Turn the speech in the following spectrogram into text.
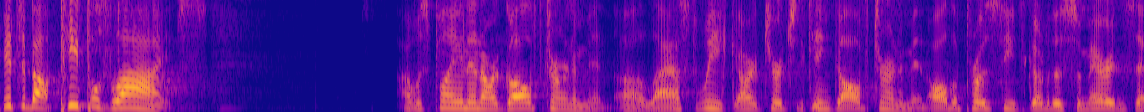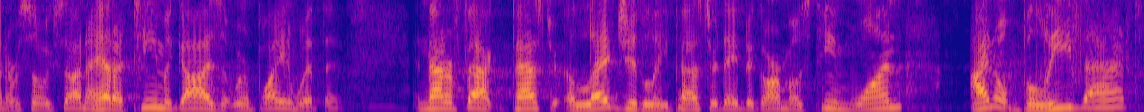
it's about people's lives. I was playing in our golf tournament uh, last week, our Church of the King golf tournament. All the proceeds go to the Samaritan Center. I was so excited. I had a team of guys that we were playing with. It. And matter of fact, Pastor allegedly, Pastor Dave DeGarmo's team won. I don't believe that.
